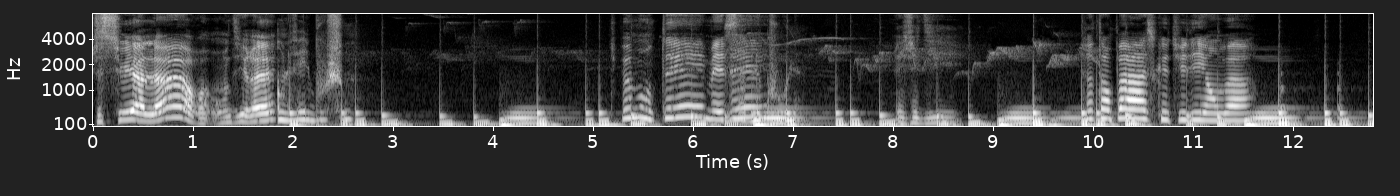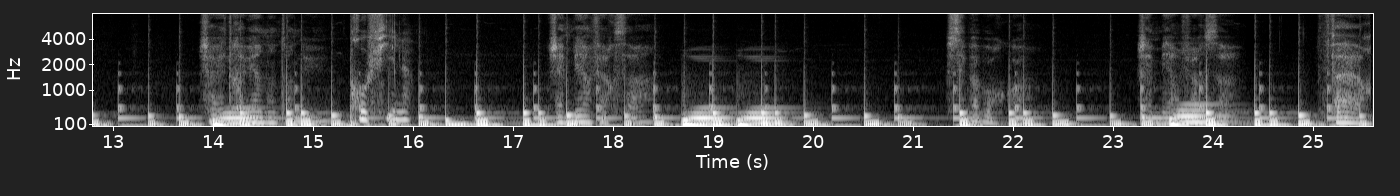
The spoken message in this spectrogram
Je suis à l'heure, on dirait. Enlever le bouchon. Tu peux monter, m'aider Ça le coule. Et j'ai dit... J'entends pas ce que tu dis en bas. J'avais très bien entendu. Profil. J'aime bien faire ça. Je sais pas pourquoi. J'aime bien faire ça. Faire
